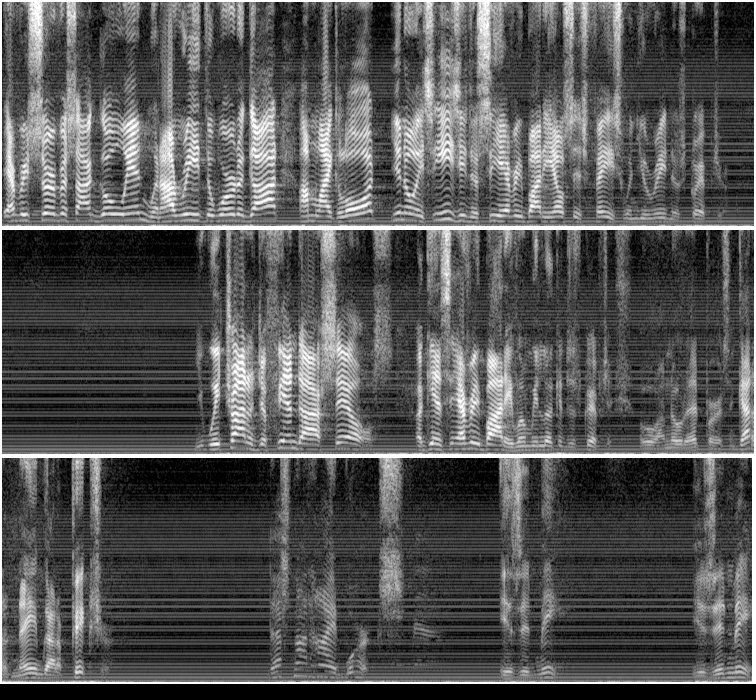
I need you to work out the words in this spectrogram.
Every service I go in, when I read the Word of God, I'm like, Lord, you know, it's easy to see everybody else's face when you're reading the Scripture. We try to defend ourselves against everybody when we look at the Scripture. Oh, I know that person. Got a name, got a picture. That's not how it works. Is it me? Is it me?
